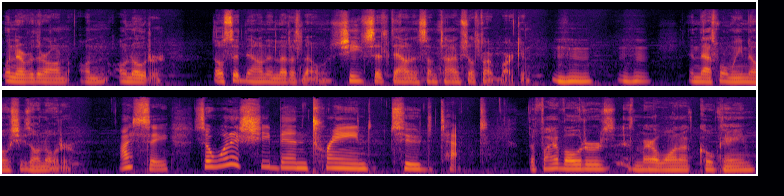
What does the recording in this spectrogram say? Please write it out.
whenever they're on on on odor, they'll sit down and let us know. She sits down, and sometimes she'll start barking Mm-hmm. Mm-hmm. and that's when we know she's on odor. I see. So, what has she been trained to detect? The five odors is marijuana, cocaine,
